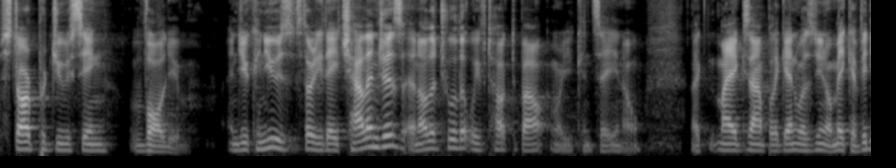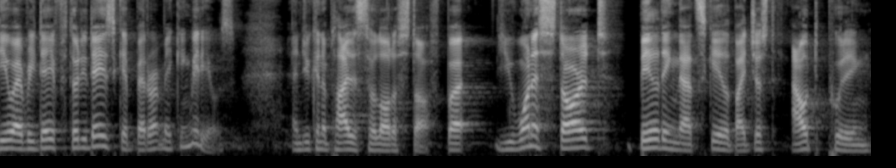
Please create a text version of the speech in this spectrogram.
start producing volume. And you can use 30 day challenges, another tool that we've talked about, where you can say, you know, like my example again was, you know, make a video every day for 30 days, to get better at making videos. And you can apply this to a lot of stuff. But you want to start building that skill by just outputting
